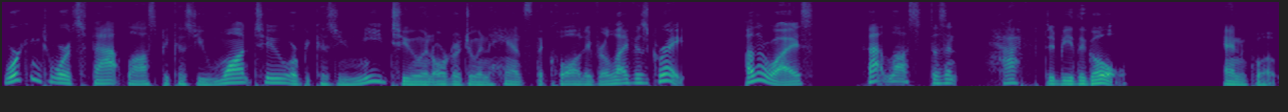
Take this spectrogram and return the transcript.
Working towards fat loss because you want to or because you need to in order to enhance the quality of your life is great. Otherwise, fat loss doesn't have to be the goal. End quote.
